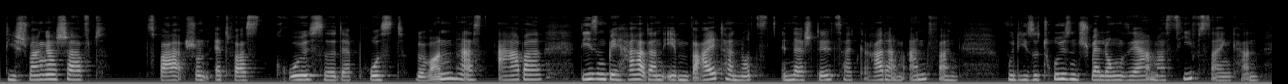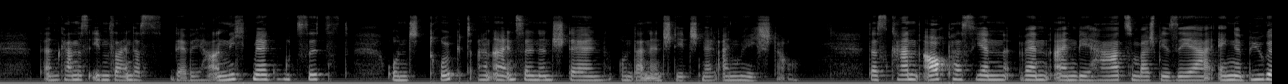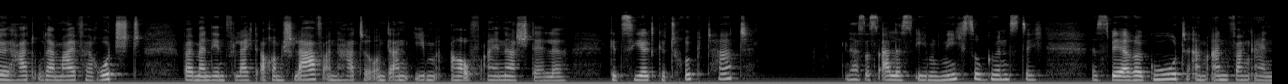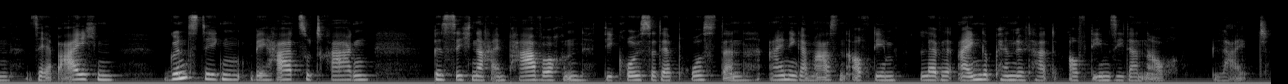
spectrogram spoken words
die Schwangerschaft zwar schon etwas Größe der Brust gewonnen hast, aber diesen BH dann eben weiter nutzt in der Stillzeit, gerade am Anfang, wo diese Drüsenschwellung sehr massiv sein kann, dann kann es eben sein, dass der BH nicht mehr gut sitzt und drückt an einzelnen Stellen und dann entsteht schnell ein Milchstau. Das kann auch passieren, wenn ein BH zum Beispiel sehr enge Bügel hat oder mal verrutscht, weil man den vielleicht auch im Schlaf anhatte und dann eben auf einer Stelle gezielt gedrückt hat. Das ist alles eben nicht so günstig. Es wäre gut, am Anfang einen sehr weichen, günstigen BH zu tragen, bis sich nach ein paar Wochen die Größe der Brust dann einigermaßen auf dem Level eingependelt hat, auf dem sie dann auch bleibt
